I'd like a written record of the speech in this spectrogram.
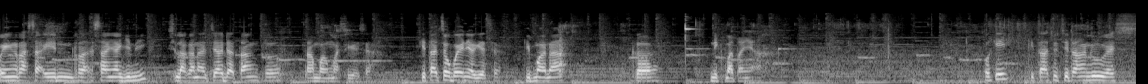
pengen rasain rasanya gini, silahkan aja datang ke Tambang Mas guys ya. Kita cobain ya guys ya, gimana ke nikmatannya. Oke, kita cuci tangan dulu guys.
